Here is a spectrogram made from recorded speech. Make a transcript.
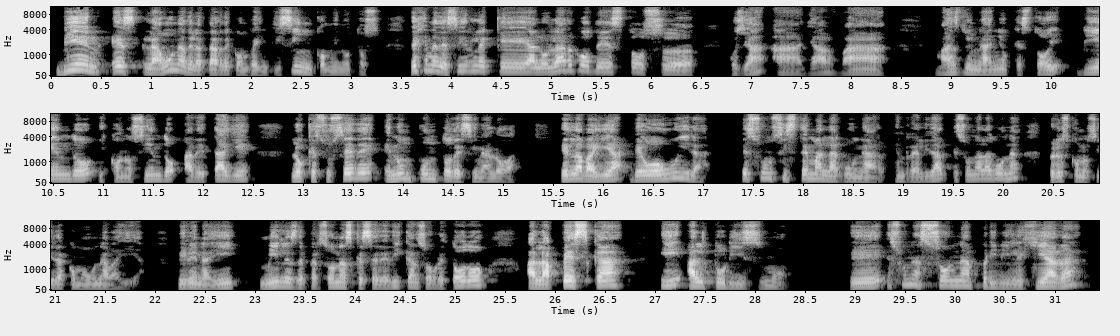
Bien, es la una de la tarde con 25 minutos. Déjeme decirle que a lo largo de estos, eh, pues ya, ah, ya va más de un año que estoy viendo y conociendo a detalle lo que sucede en un punto de Sinaloa. Es la bahía de Ohuira. Es un sistema lagunar. En realidad es una laguna, pero es conocida como una bahía. Viven ahí miles de personas que se dedican sobre todo a la pesca y al turismo. Eh, es una zona privilegiada,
